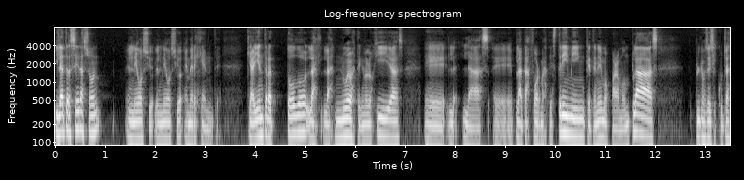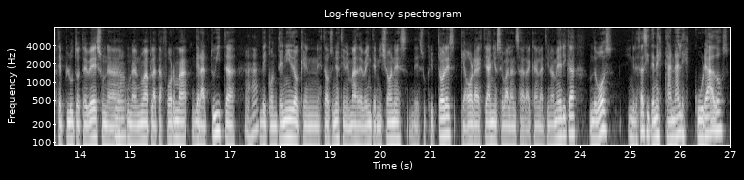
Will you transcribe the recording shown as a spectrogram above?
Y la tercera son el negocio, el negocio emergente, que ahí entra todas las, nuevas tecnologías, eh, las eh, plataformas de streaming que tenemos, Paramount Plus. No sé si escuchaste Pluto TV, es una, nueva plataforma gratuita de contenido que en Estados Unidos tiene más de 20 millones de suscriptores, que ahora este año se va a lanzar acá en Latinoamérica, donde vos ingresás y tenés canales curados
